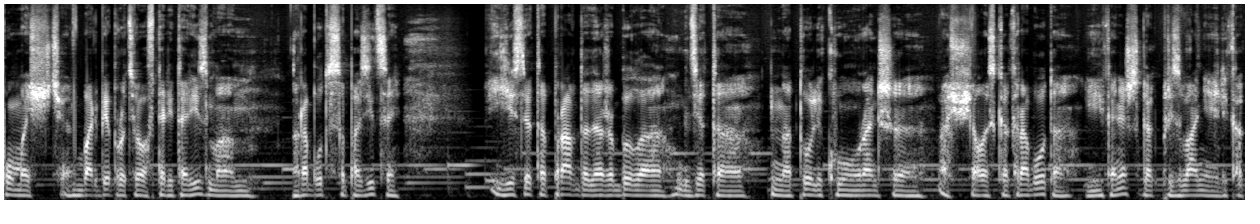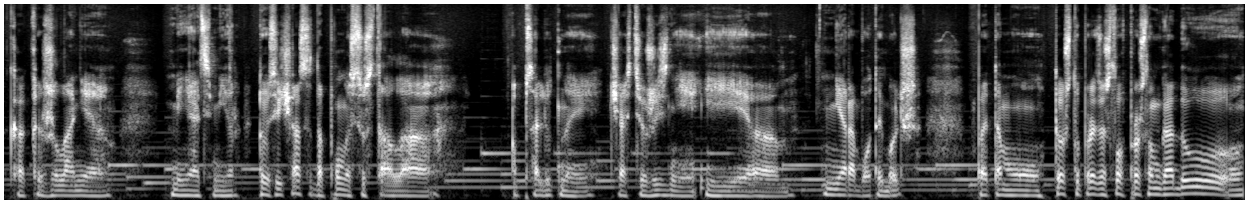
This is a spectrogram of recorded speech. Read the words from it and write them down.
помощь в борьбе против авторитаризма, работа с оппозицией, если это правда даже было где-то на толику раньше ощущалось как работа, и, конечно, как призвание или как, как желание менять мир, то сейчас это полностью стало абсолютной частью жизни и э, не работай больше. Поэтому то, что произошло в прошлом году,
